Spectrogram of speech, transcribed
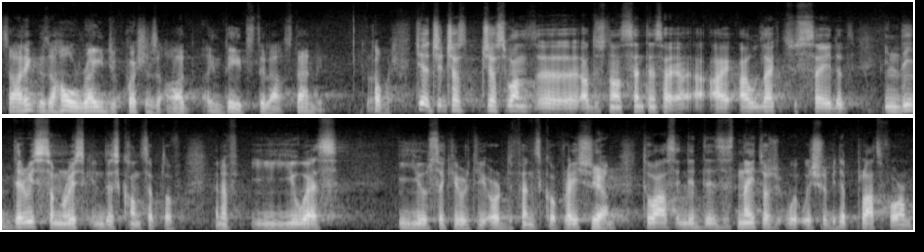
So I think there's a whole range of questions that are indeed still outstanding. Thomas. Yeah, just, just one uh, additional sentence. I, I, I would like to say that indeed there is some risk in this concept of kind of US EU security or defense cooperation. Yeah. To us, indeed, this is NATO, which should be the platform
